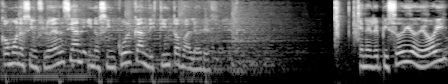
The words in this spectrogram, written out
cómo nos influencian y nos inculcan distintos valores. En el episodio de hoy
